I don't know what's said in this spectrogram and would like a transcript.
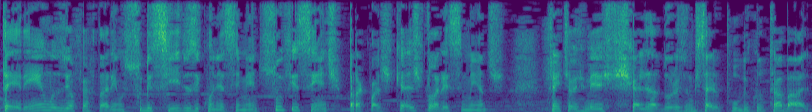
teremos e ofertaremos subsídios e conhecimentos suficientes para quaisquer esclarecimentos frente aos meios fiscalizadores do Ministério Público do Trabalho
